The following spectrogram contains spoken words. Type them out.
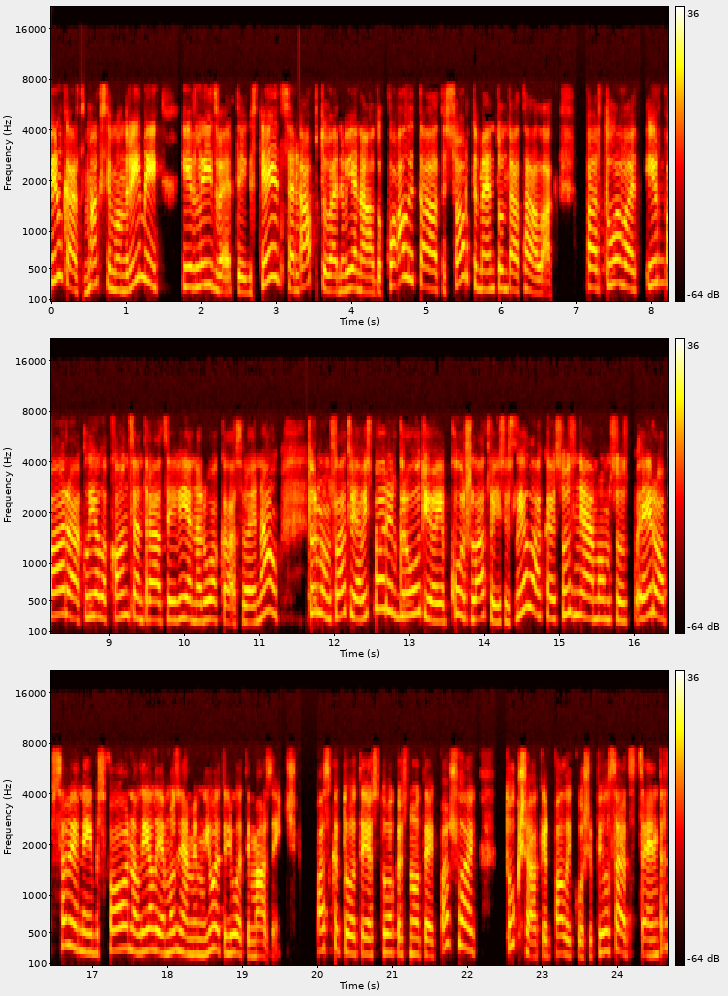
Pirmkārt, Maksima un Rimi ir līdzvērtīgas ķēdes ar aptuveni vienādu kvalitāti, sortimentu un tā tālāk. Par to, vai ir pārāk liela koncentrācija viena rokās vai nav, tur mums Latvijā vispār ir grūti, jo jebkurš Latvijas vislielākais uzņēmums uz Eiropas Savienības fona lieliem uzņēmumiem ļoti, ļoti maziņš. Paskatoties to, kas notiek pašlaik, tukšāk ir palikuši pilsētas centra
